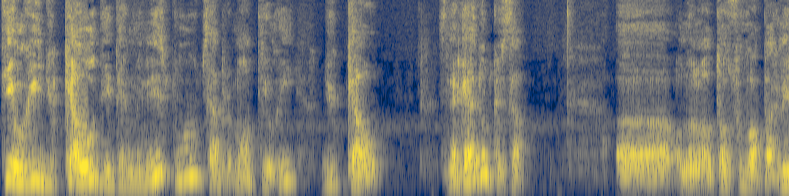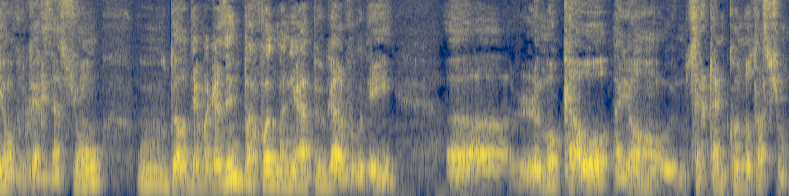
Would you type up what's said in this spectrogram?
théorie du chaos déterministe ou simplement théorie du chaos. Ce n'est rien d'autre que ça. Euh, on en entend souvent parler en vulgarisation ou dans des magazines, parfois de manière un peu galvaudée, euh, le mot chaos ayant une certaine connotation.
